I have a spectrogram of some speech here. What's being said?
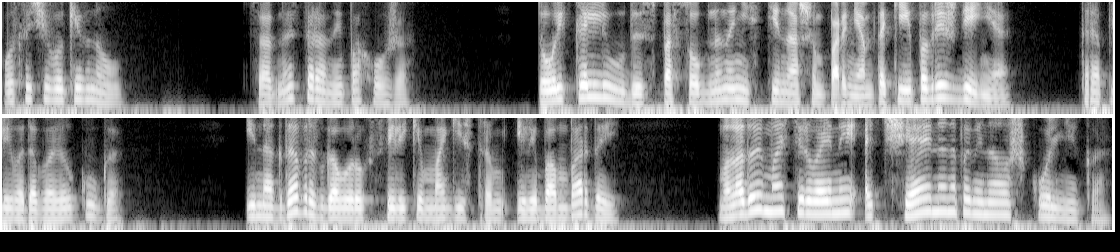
после чего кивнул. С одной стороны, похоже. «Только люди способны нанести нашим парням такие повреждения», — торопливо добавил Гуга. Иногда в разговорах с великим магистром или бомбардой молодой мастер войны отчаянно напоминал школьника.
